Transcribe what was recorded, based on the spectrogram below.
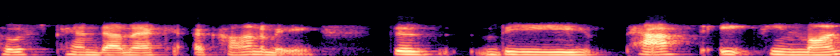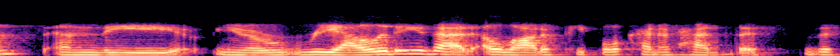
post-pandemic economy does the past 18 months and the you know reality that a lot of people kind of had this this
